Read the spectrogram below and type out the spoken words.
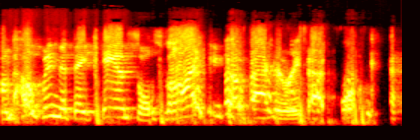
I'm hoping that they cancel so I can go back and read that book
